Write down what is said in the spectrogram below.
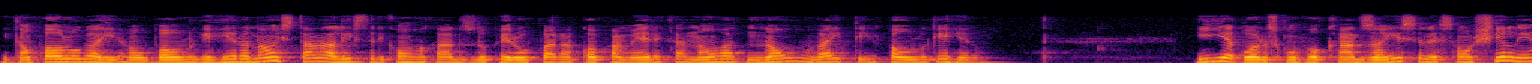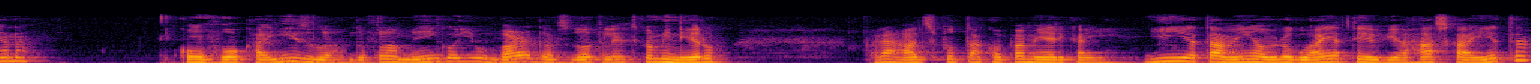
Então Paulo, o Paulo Guerreiro não está na lista de convocados do Peru para a Copa América, não, não vai ter Paulo Guerreiro. E agora os convocados aí, seleção chilena, convoca a Isla do Flamengo e o Vargas do Atlético Mineiro para disputar a Copa América aí. E também a Uruguaia teve a Rascaeta,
